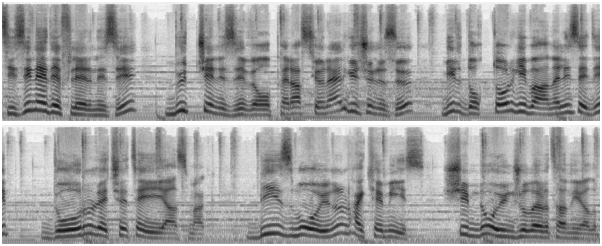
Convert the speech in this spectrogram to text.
Sizin hedeflerinizi, bütçenizi ve operasyonel gücünüzü bir doktor gibi analiz edip doğru reçeteyi yazmak. Biz bu oyunun hakemiyiz. Şimdi oyuncuları tanıyalım.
